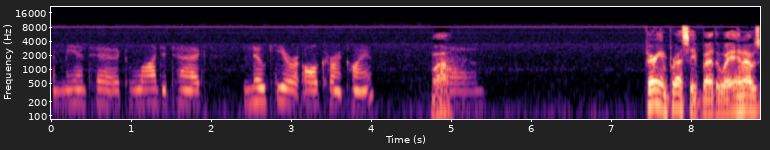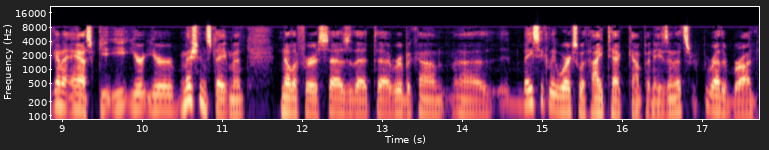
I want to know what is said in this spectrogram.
Symantec, Logitech, Nokia are all current clients. Wow. Um, Very impressive, by the way. And I was going to ask, you, you, your your mission statement, Nilofer, says that uh, Rubicon uh, basically works with high tech companies, and that's a rather broad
